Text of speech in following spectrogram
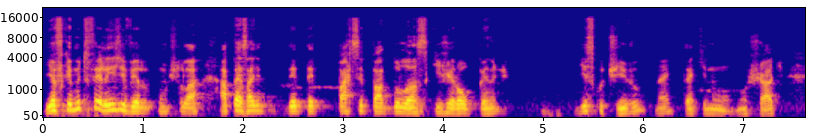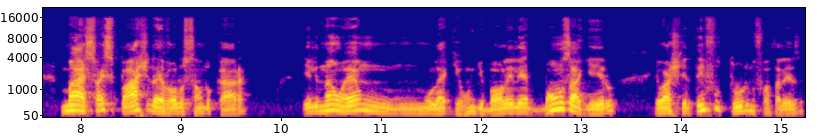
E eu fiquei muito feliz de vê-lo como titular, apesar de ele ter participado do lance que gerou o pênalti, discutível, né? Tem aqui no, no chat, mas faz parte da evolução do cara. Ele não é um, um, moleque ruim de bola, ele é bom zagueiro. Eu acho que ele tem futuro no Fortaleza.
